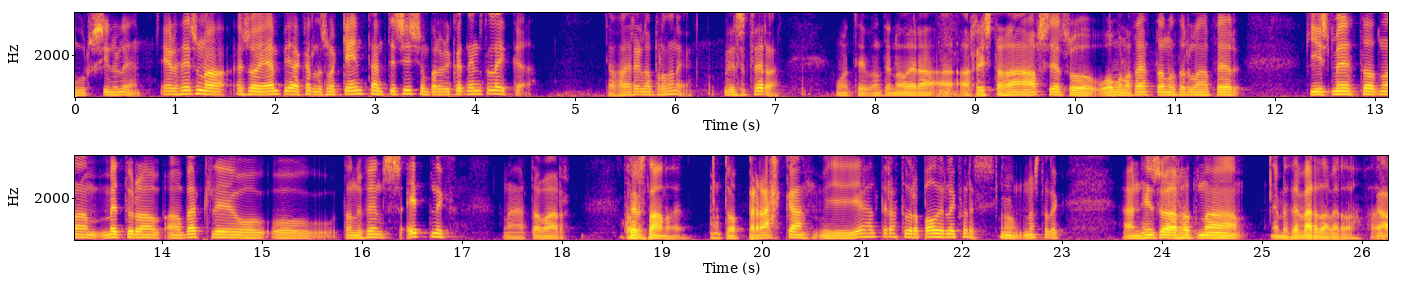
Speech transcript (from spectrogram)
úr sínu liðin Eru þeir svona, eins og í NBA að kalla svona game time decision bara fyrir hvern einasta leika? Já, það er eiginlega bara þannig, við erum sett fyrra Vonandi, vonandi ná þeir að, að hrista það af sér svo ofan á þetta náttúrulega fer Gísmitt meittur af, af velli og, og Danni Finns einnig. Þannig að þetta var, hver er staðan á þeim? þetta var brekka. Ég heldur að vera báðir leikfærir í Já. næsta leik. En hins vegar menn þeir verða að verða, það Já,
